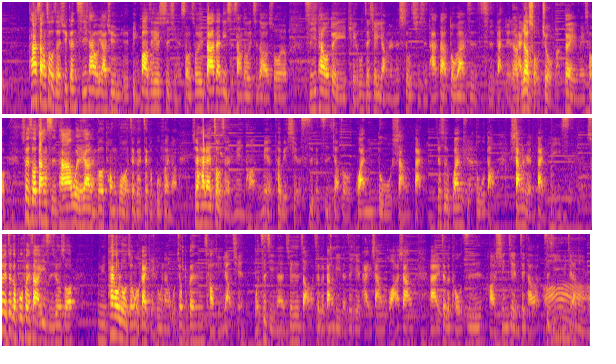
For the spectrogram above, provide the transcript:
他上奏折去跟慈禧太后要去呃禀报这些事情的时候，所以大家在历史上都会知道说，慈禧太后对于铁路这些洋人的事物，其实他大多半是持反对的。比较守旧嘛。对，没错。所以说当时他为了要能够通过这个这个部分呢、所以他在奏折里面哈、里面有特别写了四个字，叫做官督商办，就是官府督导商人办理的意思。所以这个部分上的意思就是说。你太后如果准我盖铁路呢，我就不跟朝廷要钱，我自己呢就是找这个当地的这些台商、华商来这个投资，好新建这条自己营运这条铁路。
